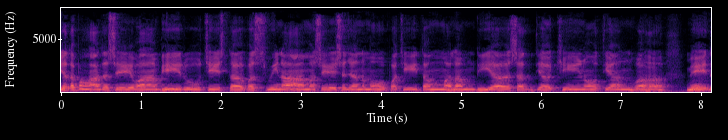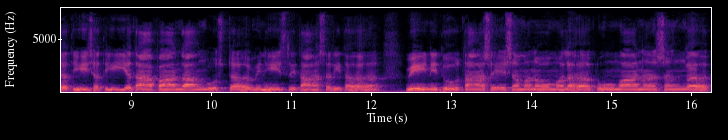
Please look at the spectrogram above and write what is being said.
यत्पादसेवाभिरुचिस्तपस्विनामशेषजन्मोपचितं मलं धिय सद्य क्षीणोत्यन्वः मेदति सति यथा पादाङ्गुष्ठविनिसृता सरितः विनिधूताशेषमनोमलः पुमानसङ्ग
